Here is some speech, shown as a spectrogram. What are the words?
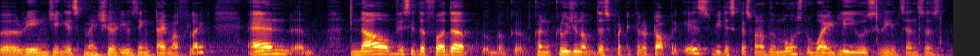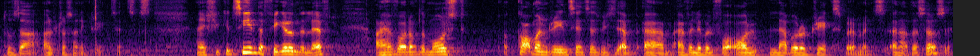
uh, ranging is measured using time of flight and um, now obviously the further uh, conclusion of this particular topic is we discuss one of the most widely used range sensors. Those are ultrasonic range sensors. Now if you can see in the figure on the left i have one of the most uh, common range sensors which is um, available for all laboratory experiments and other services.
